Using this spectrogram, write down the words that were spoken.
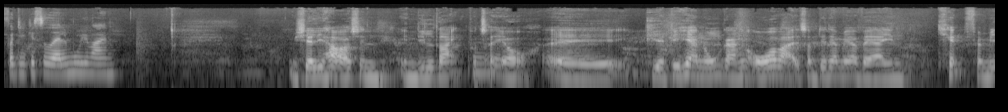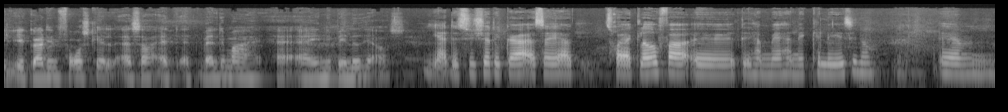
for de kan sidde alle mulige vejen. Michelle, I har også en, en lille dreng på tre mm. år. Øh, giver det her nogle gange overvejelse om det der med at være en kendt familie, gør det en forskel, altså at, at Valdemar er, er inde i billedet her også? Ja, det synes jeg, det gør. Altså, jeg tror, jeg er glad for øh, det her med, at han ikke kan læse endnu. Øhm,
